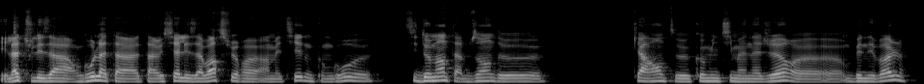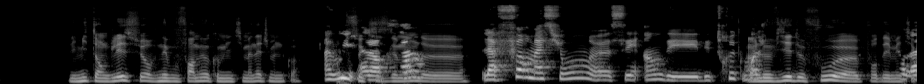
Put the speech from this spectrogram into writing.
Et là, tu les as, en gros, là, tu as, réussi à les avoir sur un métier. Donc, en gros, si demain, tu as besoin de 40 community managers bénévoles, limite anglais sur venez vous former au community management, quoi. Ah oui, alors euh, la formation, euh, c'est un des, des trucs. un levier de fou euh, pour des métiers.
